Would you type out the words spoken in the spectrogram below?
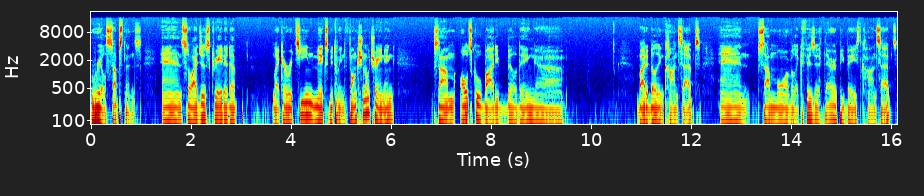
real substance? And so I just created a like a routine mix between functional training, some old school bodybuilding uh, bodybuilding concepts, and some more of like physiotherapy based concepts.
